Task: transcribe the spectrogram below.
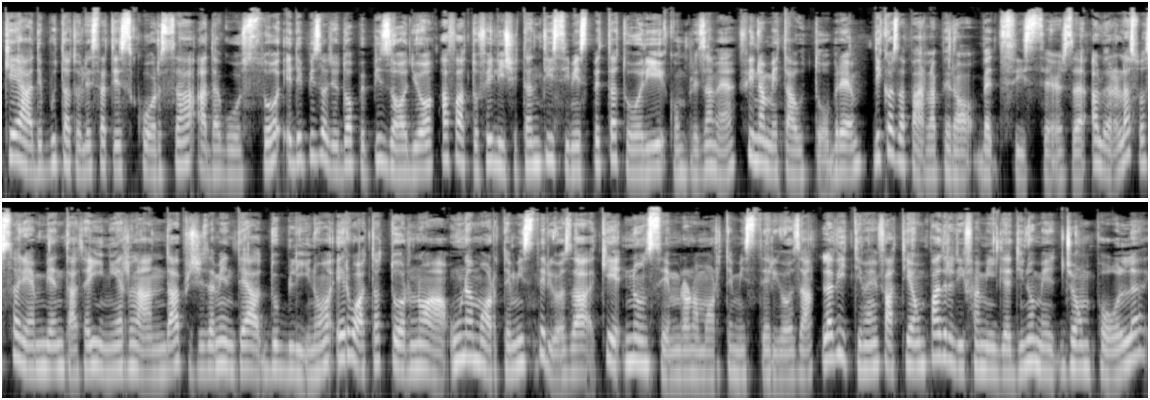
che ha debuttato l'estate scorsa ad agosto ed episodio dopo episodio ha fatto felici tantissimi spettatori, compresa me, fino a metà ottobre. Di cosa parla però Bad Sisters? Allora, la sua storia è ambientata in Irlanda, precisamente a Dublino, e ruota attorno a una morte misteriosa che non sembra una morte misteriosa. La vittima infatti è un padre di famiglia di nome John Paul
